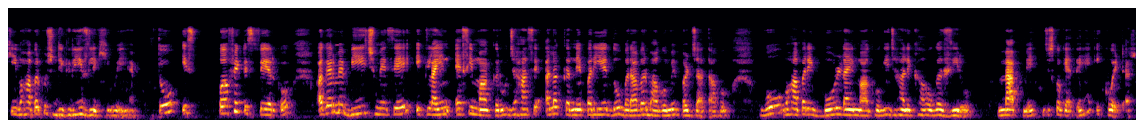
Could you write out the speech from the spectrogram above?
कि वहाँ पर कुछ डिग्रीज लिखी हुई हैं। तो इस परफेक्ट स्फेयर को अगर मैं बीच में से एक लाइन ऐसी मार्क करूँ जहाँ से अलग करने पर ये दो बराबर भागों में बढ़ जाता हो, वो वहाँ पर एक बोल्ड लाइन मार्क होगी जहाँ लिखा होगा ज़ीरो मैप में, जिसको कहते हैं इक्वेटर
